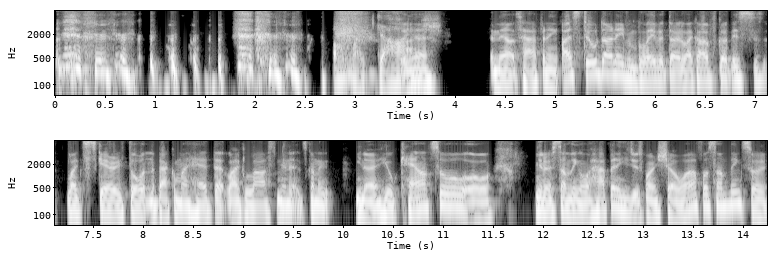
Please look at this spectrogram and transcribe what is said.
oh my gosh. So, yeah. And now it's happening. I still don't even believe it though. Like I've got this like scary thought in the back of my head that like last minute it's gonna, you know, he'll cancel or, you know, something will happen. He just won't show up or something. So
